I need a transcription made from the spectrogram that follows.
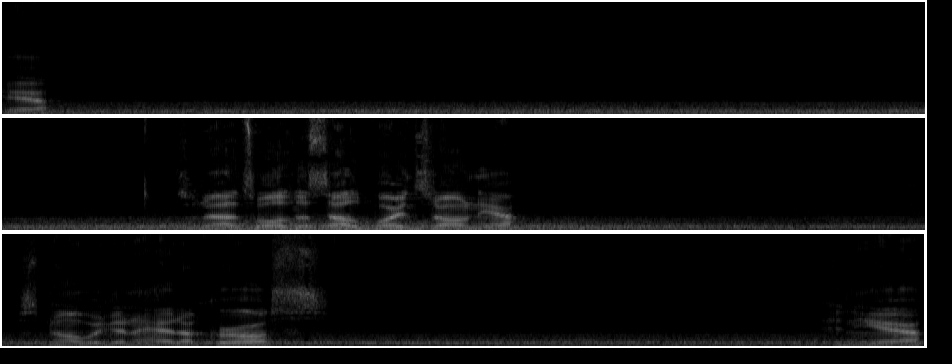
Here. So that's all the sell points down here. So now we're gonna head across in here.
